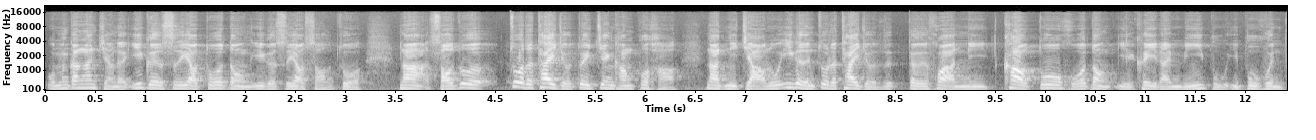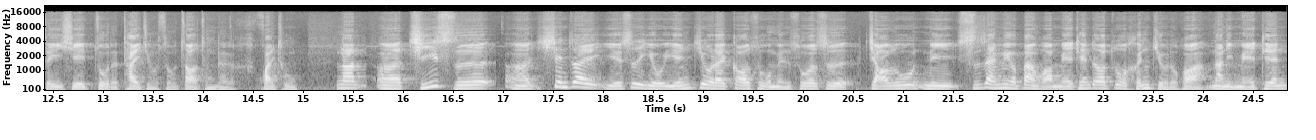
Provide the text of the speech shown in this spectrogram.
我们刚刚讲的一个是要多动，一个是要少做。那少做做的太久对健康不好。那你假如一个人做的太久的的话，你靠多活动也可以来弥补一部分这一些做的太久所造成的坏处。那呃，其实呃，现在也是有研究来告诉我们，说是假如你实在没有办法每天都要做很久的话，那你每天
